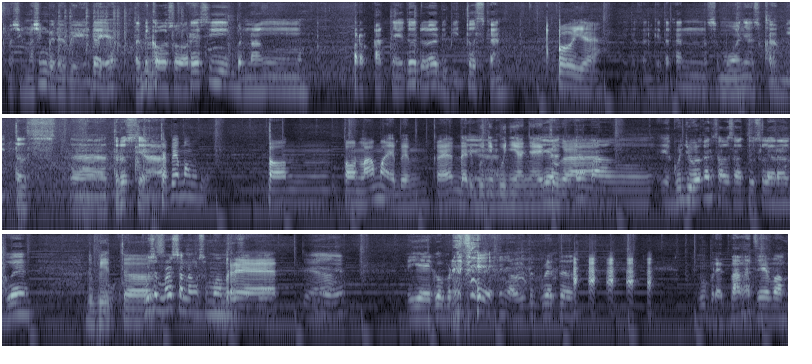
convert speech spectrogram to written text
masing-masing beda-beda ya tapi kalau sore sih benang perkatnya itu adalah di Beatles kan Oh iya. itu kan kita kan semuanya suka Beatles Eh, terus ya Tapi emang tahun tahun lama ya Bem, kayak dari Iya. bunyi-bunyiannya Iya, itu kan. emang ya gue juga kan salah satu selera gue. The gue Beatles, sebenarnya senang semua musik Brad, ya. ya. iya iya gue berat kalau itu gue tuh. Gue berat banget sih emang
